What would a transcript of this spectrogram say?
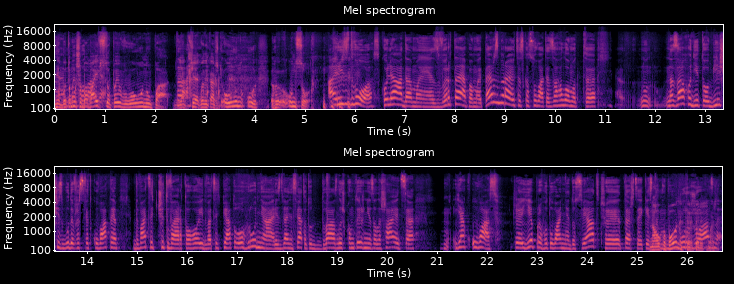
Ні, бо тому що. Бабай вступив в ОУН УПА. Так. Як ще як вони кажуть, ОУН У- УНСО. А Різдво з колядами, з вертепами теж збираються скасувати. Загалом, от е, ну на заході, то більшість буде вже святкувати 24 і 25 грудня. Різдвяні свята тут два з лишком тижні залишаються. Як у вас? Чи є приготування до свят, чи теж це якесь На там окупованих буржуазне?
